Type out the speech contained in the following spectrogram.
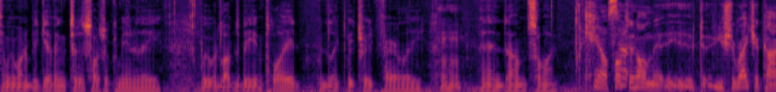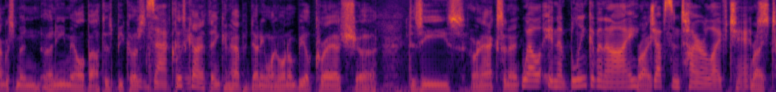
and we want to be giving to the social community. We would love to be employed. We'd like to be treated fairly, Mhm. and um, so on. You know, folks So- at home, you should write your congressman an email about this because Exactly. this kind of thing can happen to anyone. Automobile crash, uh, disease, or an accident. Well, in a blink of an eye, Right. Jeff's entire life changed. Right.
